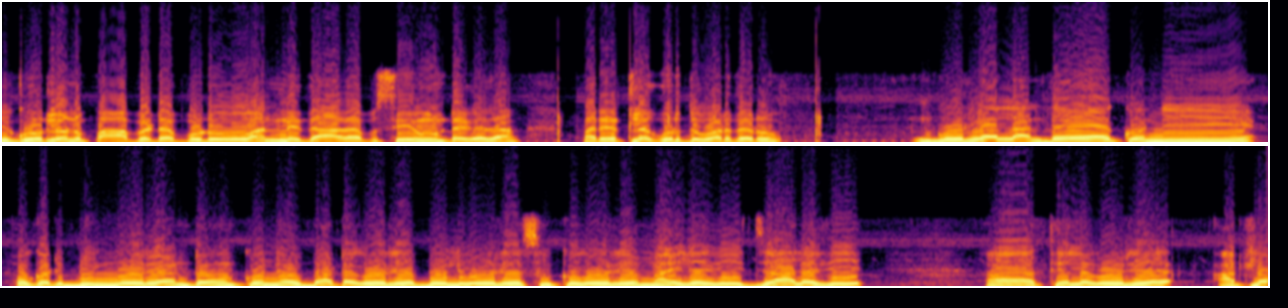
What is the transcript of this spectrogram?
ఈ గొర్రెలను పాపేటప్పుడు అన్ని దాదాపు సేమ్ ఉంటాయి కదా? మరి ఎట్లా గుర్తుపడతారు? గొర్రెలు అంటే కొన్ని ఒకటి బింగోరి అంటాం కొన్ని బట్టగొర్రె బొలిగొర్రె సుక్కగొర్రె మైలది జాలది ఆ, తెల్లగొర్రె అట్లా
